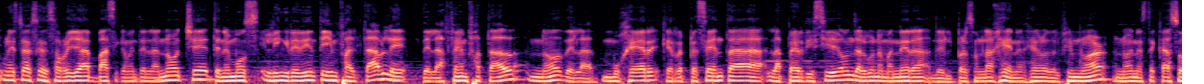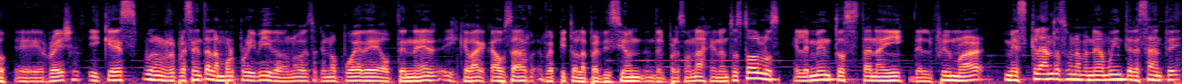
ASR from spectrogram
Una historia que se desarrolla básicamente en la noche. Tenemos el ingrediente infaltable de la femme fatal, ¿no? De la mujer que representa la perdición de alguna manera del personaje en el género del film noir, ¿no? En este caso, eh, Rachel. Y que es, bueno, representa el amor prohibido, ¿no? Eso que no puede obtener y que va a causar, repito, la perdición del personaje. Entonces todos los elementos están ahí del film noir mezclándose de una manera muy interesante.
